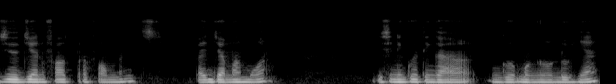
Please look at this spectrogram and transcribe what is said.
Zildjian Fault Performance by Jamal Moore. Di sini gue tinggal gue mengunduhnya.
